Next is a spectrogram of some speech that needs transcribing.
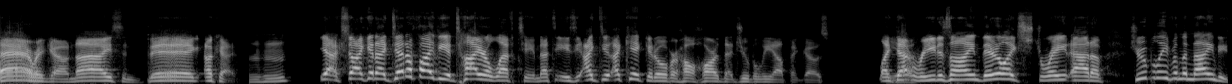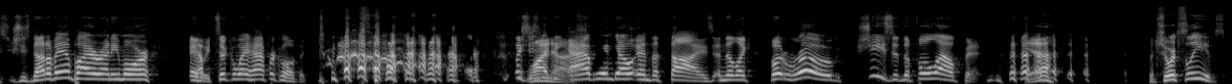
There we go. Nice and big. Okay. Mm-hmm. Yeah, so I can identify the entire left team. That's easy. I did. I can't get over how hard that Jubilee outfit goes. Like Yeah. that redesign, they're like straight out of Jubilee from the 90s. She's not a vampire anymore. And Yep. we took away half her clothing. like she's Why got not? the ab window and the thighs. And they're like, but Rogue, she's in the full outfit. yeah. But short sleeves.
